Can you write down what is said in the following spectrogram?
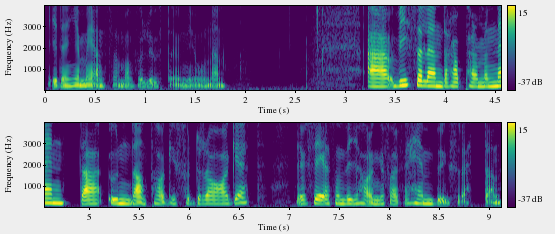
i den gemensamma valutaunionen. Uh, vissa länder har permanenta undantag i fördraget, det vill säga som vi har ungefär för hembygdsrätten.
